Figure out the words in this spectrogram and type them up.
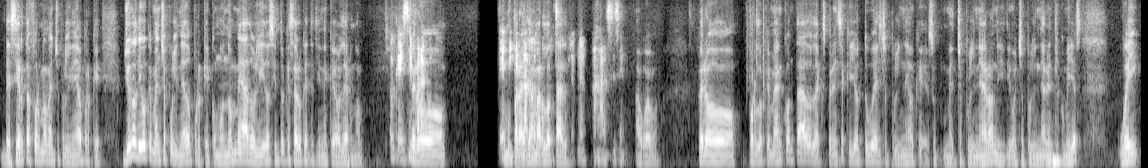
de cierta forma me han chapulineado, porque yo no digo que me han chapulineado porque como no me ha dolido, siento que es algo que te tiene que doler, ¿no? Ok, sí, pero, para como, como para llamarlo tal. Ajá, sí, sí. A huevo. Pero por lo que me han contado, la experiencia que yo tuve, el chapulineo que me chapulinearon, y digo chapulinear entre comillas, güey,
